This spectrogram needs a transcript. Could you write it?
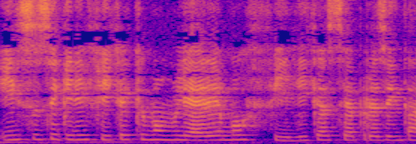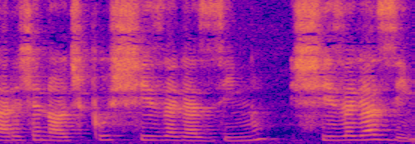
isso significa que uma mulher hemofílica se apresentar genótipo XH e XH,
